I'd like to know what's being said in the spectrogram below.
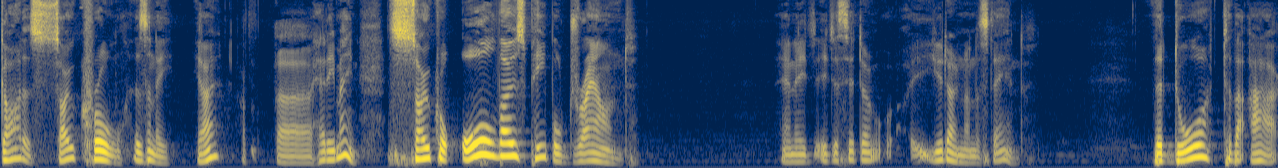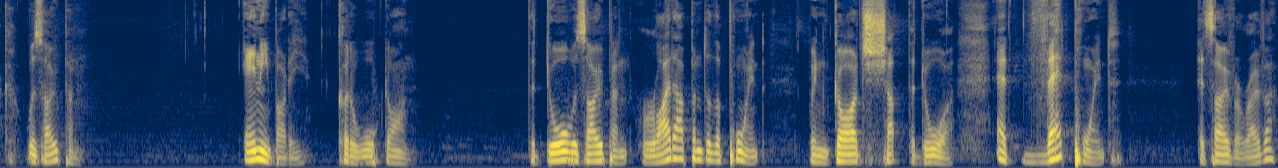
God is so cruel, isn't he? You know, uh, how do you mean? So cruel. All those people drowned. And he, he just said him, You don't understand. The door to the ark was open. Anybody could have walked on. The door was open right up until the point when God shut the door. At that point, it's over, Rover.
